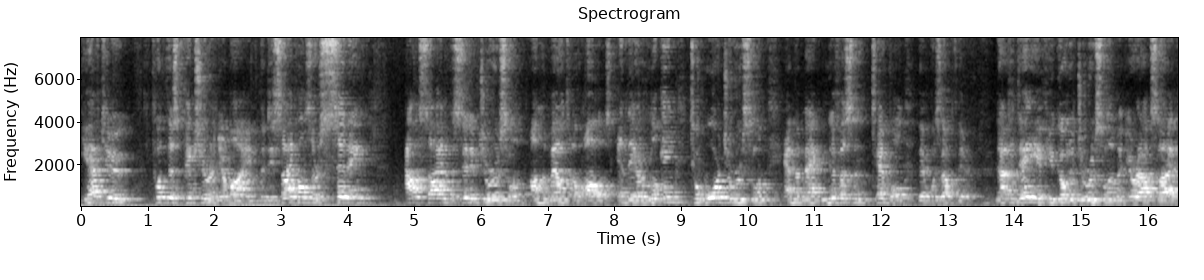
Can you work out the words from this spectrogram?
You have to put this picture in your mind. The disciples are sitting outside of the city of Jerusalem on the Mount of Olives, and they are looking toward Jerusalem and the magnificent temple that was up there. Now today, if you go to Jerusalem and you're outside,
